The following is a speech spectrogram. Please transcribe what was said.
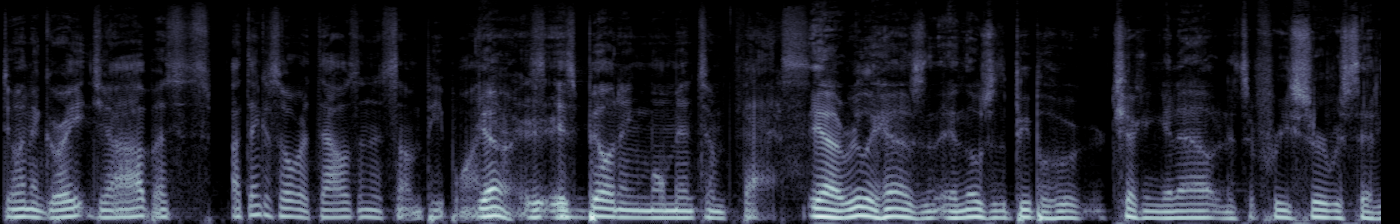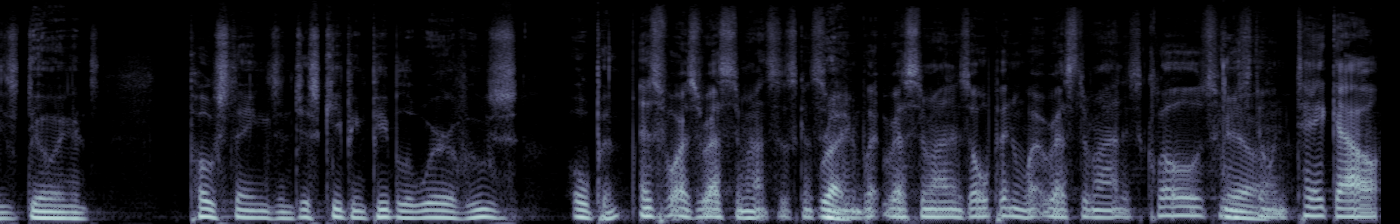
doing a great job. It's, I think it's over a thousand and something people on Yeah. It's, it- it's building momentum fast. Yeah, it really has, and, and those are the people who are checking it out, and it's a free service that he's doing, and postings, and just keeping people aware of who's open. as far as restaurants is concerned. Right. What restaurant is open, what restaurant is closed, who's Yeah. doing takeout.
